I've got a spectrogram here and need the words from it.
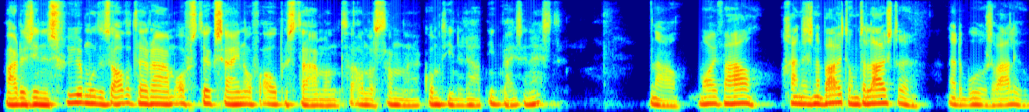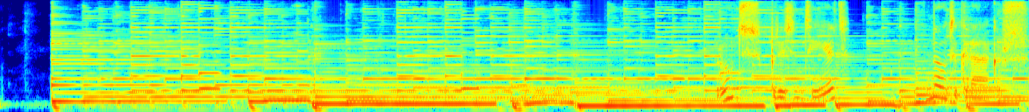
Maar dus in een schuur moet dus altijd een raam of stuk zijn of openstaan, want anders dan komt hij inderdaad niet bij zijn nest. Nou, mooi verhaal. We gaan eens naar buiten om te luisteren naar de boerenzwaluw. Presenteert Notenkrakers.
